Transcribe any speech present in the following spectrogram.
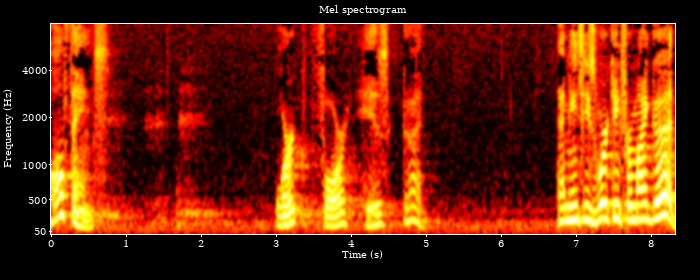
All things work for His good. That means He's working for my good.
